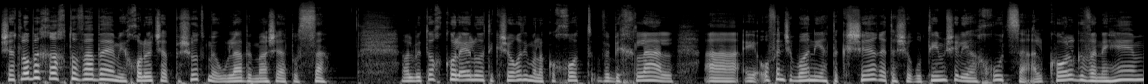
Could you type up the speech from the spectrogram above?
שאת לא בהכרח טובה בהם, יכול להיות שאת פשוט מעולה במה שאת עושה. אבל בתוך כל אלו התקשורת עם הלקוחות, ובכלל, האופן שבו אני אתקשר את השירותים שלי החוצה על כל גווניהם,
